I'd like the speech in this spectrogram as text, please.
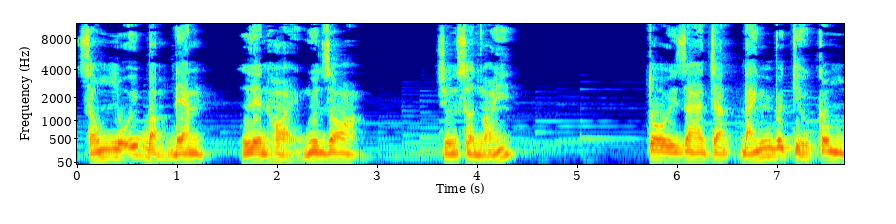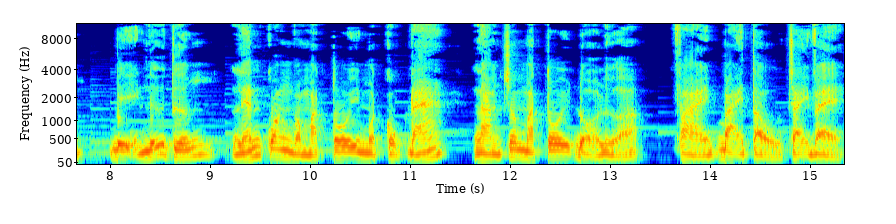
sống mũi bẩm đen, liền hỏi nguyên do. Trương sơn nói, tôi ra trận đánh với cửu công, bị nữ tướng lén quăng vào mặt tôi một cục đá, làm cho mặt tôi đổ lửa, phải bại tẩu chạy về.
